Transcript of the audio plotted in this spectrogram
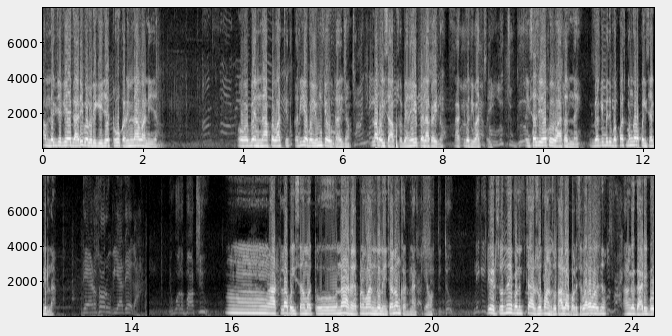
અમને એક જગ્યાએ ગાડી બગડી ગઈ છે ટો કરીને લાવવાની છે તો હવે બેન આપણે વાતચીત કરીએ ભાઈ એમ કેવું થાય છે કેટલા પૈસા આપશો બેન એ પહેલા કહી દો બાકી બધી વાત પછી પૈસા સિવાય કોઈ વાત જ નહીં બાકી બધી બકવાસ બંગરો પૈસા કેટલા હમ, આટલા પૈસામાં તો ના થાય પણ વાંધો નહીં. ચાલો કરી નાખીએ દેડસો નહીં પણ ચારસો પાંચસો તાલવા પડશે. બરાબર છે? કારણ કે ગાડી બહુ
